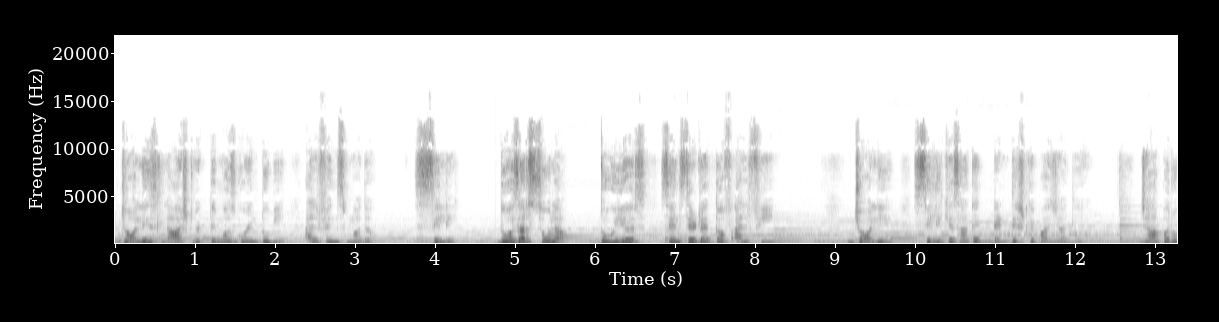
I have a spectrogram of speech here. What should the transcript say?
Jolly's last victim was going to be Alfin's mother, Silly. 2016, two years since the death of Alfine. Jolly Sili के साथ एक डेंटिस्ट के पास जाती है जहाँ पर वो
